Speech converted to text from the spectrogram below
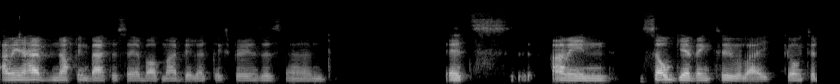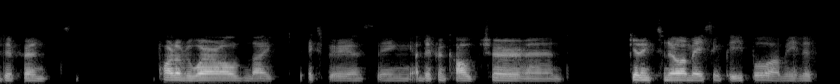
I mean, I have nothing bad to say about my billet experiences, and it's, I mean, so giving too. Like going to a different part of the world, like experiencing a different culture and getting to know amazing people. I mean, it's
